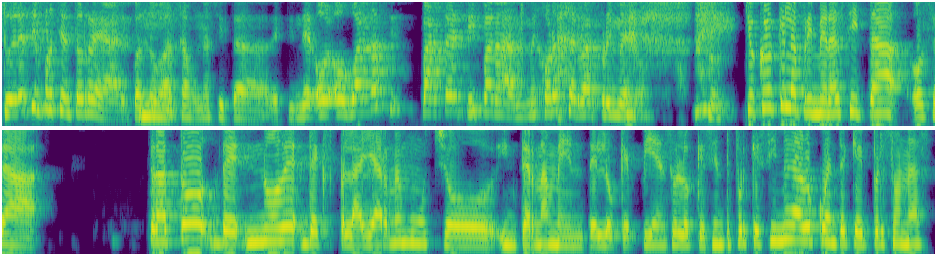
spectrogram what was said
tú eres 100% real cuando mm. vas a una cita de Tinder o, guardas parte de ti para mejor observar primero. Yo creo que la primera cita, o sea, trato de no de, de, explayarme mucho internamente lo que pienso, lo que siento, porque sí me he dado cuenta que hay personas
